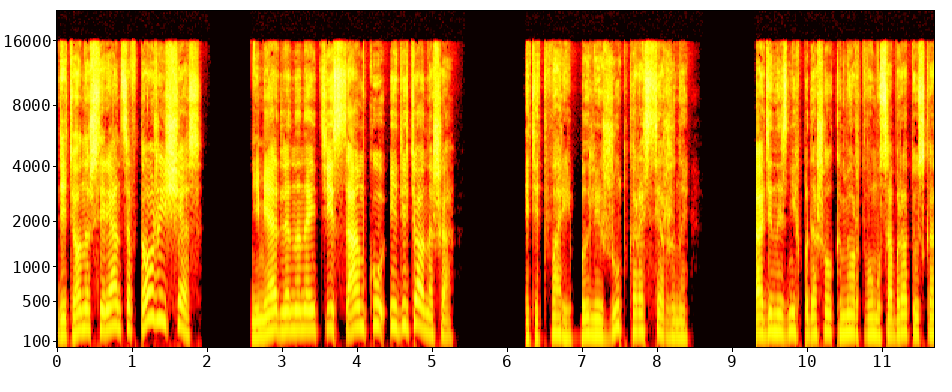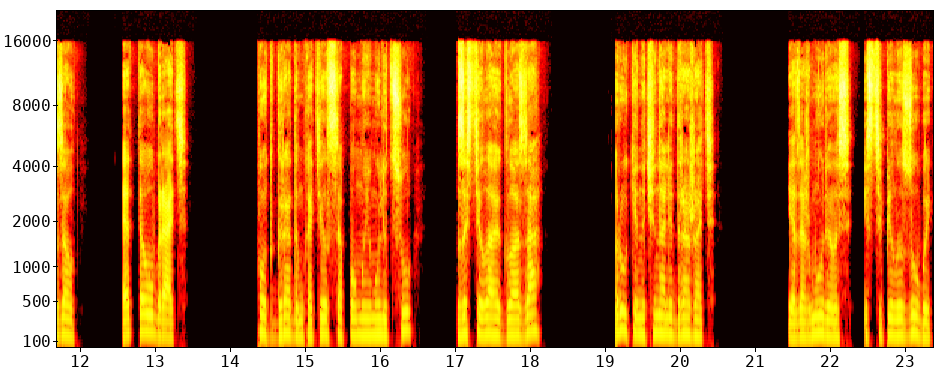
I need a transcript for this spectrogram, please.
Детеныш сирианцев тоже исчез. Немедленно найти самку и детеныша. Эти твари были жутко рассержены. Один из них подошел к мертвому собрату и сказал «Это убрать». Под градом катился по моему лицу, застилая глаза. Руки начинали дрожать. Я зажмурилась и сцепила зубы,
